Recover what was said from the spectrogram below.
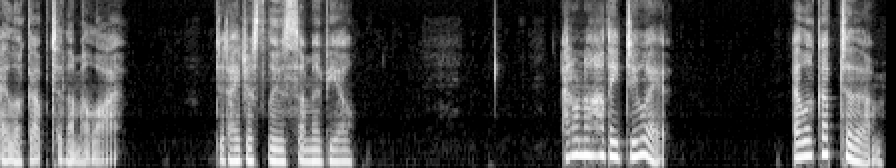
I look up to them a lot. Did I just lose some of you? I don't know how they do it. I look up to them.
